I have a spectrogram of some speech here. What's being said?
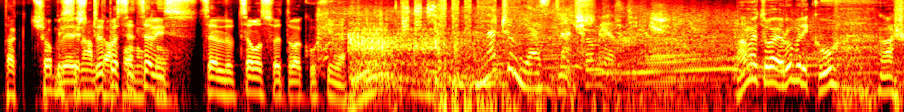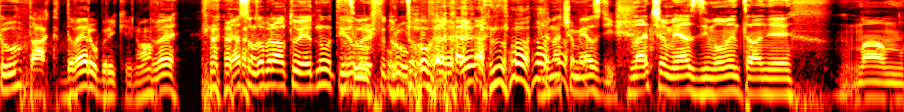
Tak čo by si Vieš, nám to je tam proste celý, cel, celosvetová kuchyňa. Na čom jazdíš? Máme tu aj rubriku našu. Tak, dve rubriky, no. Dve. Ja som zobral tú jednu, ty zoberieš tú druhú. Že na čom jazdíš? Na čom jazdím momentálne mám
